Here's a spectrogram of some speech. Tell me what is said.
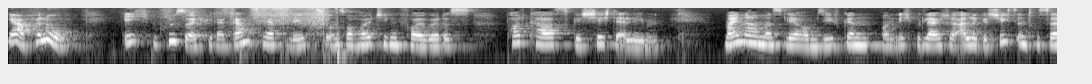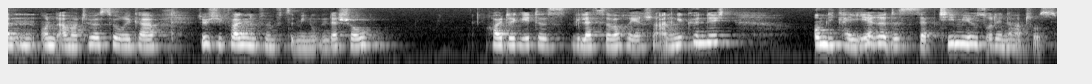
Ja, hallo. Ich begrüße euch wieder ganz herzlich zu unserer heutigen Folge des Podcasts Geschichte erleben. Mein Name ist Lea Homsiefgen und ich begleite alle Geschichtsinteressenten und Amateurhistoriker durch die folgenden 15 Minuten der Show. Heute geht es, wie letzte Woche ja schon angekündigt, um die Karriere des Septimius Odenatus.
